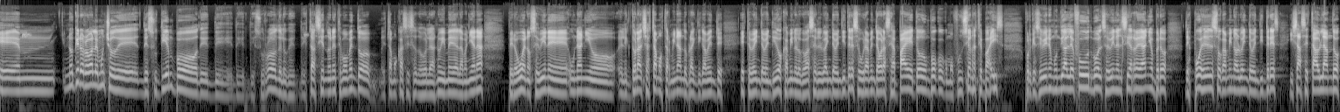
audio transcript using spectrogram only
Eh, no quiero robarle mucho de, su tiempo, de, de, su rol, de lo que está haciendo en este momento. Estamos casi sobre las nueve y media de la mañana. Pero bueno, se viene un año electoral, ya estamos terminando prácticamente este 2022, camino lo que va a ser el 2023. Seguramente ahora se apague todo un poco como funciona este país, porque se viene Mundial de Fútbol, se viene el cierre de año, pero después de eso, camino al 2023, y ya se está hablando,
